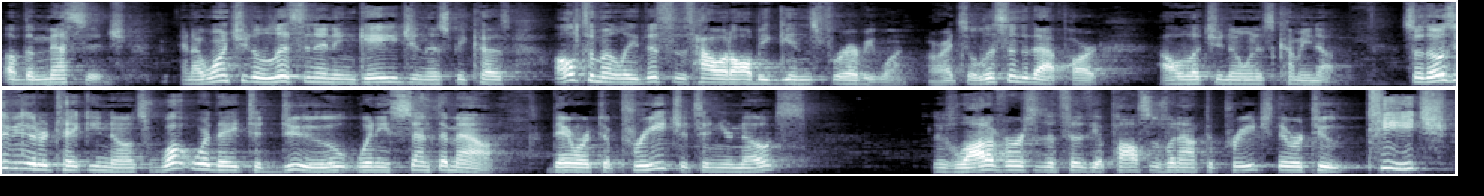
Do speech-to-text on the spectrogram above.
of the message. And I want you to listen and engage in this because ultimately this is how it all begins for everyone. All right, so listen to that part. I'll let you know when it's coming up. So those of you that are taking notes, what were they to do when he sent them out? They were to preach. It's in your notes. There's a lot of verses that says the apostles went out to preach. They were to teach.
